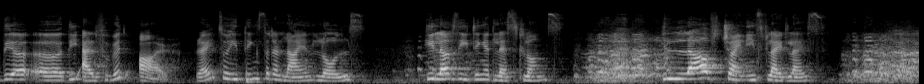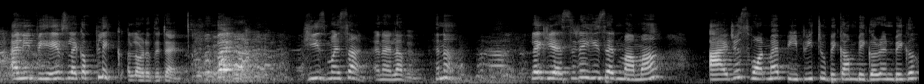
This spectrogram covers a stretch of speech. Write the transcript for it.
the, uh, the alphabet R, right? So he thinks that a lion lols. He loves eating at restaurants. He loves Chinese fried rice. And he behaves like a plick a lot of the time. But he's my son and I love him. Henna? Like yesterday, he said, Mama, I just want my pee to become bigger and bigger.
